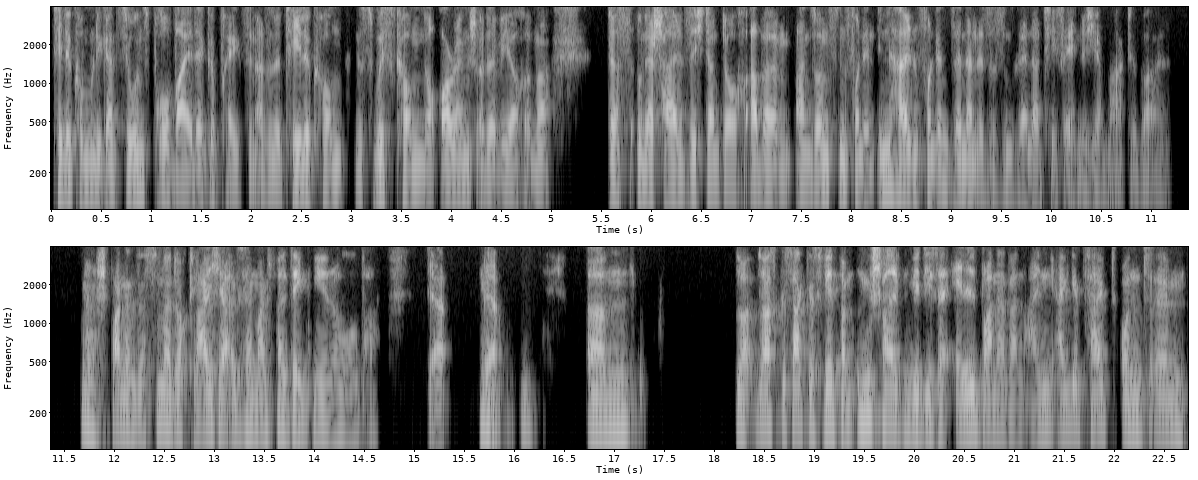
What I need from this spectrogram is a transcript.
Telekommunikationsprovider geprägt sind. Also eine Telekom, eine Swisscom, eine Orange oder wie auch immer. Das unterscheidet sich dann doch. Aber ansonsten von den Inhalten, von den Sendern ist es ein relativ ähnlicher Markt überall. Ja, spannend. Das sind wir doch gleicher, als wir manchmal denken in Europa. Ja, ja. ja. Ähm, du, du, hast gesagt, es wird beim Umschalten wird dieser L-Banner dann ein, eingezeigt und ähm,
